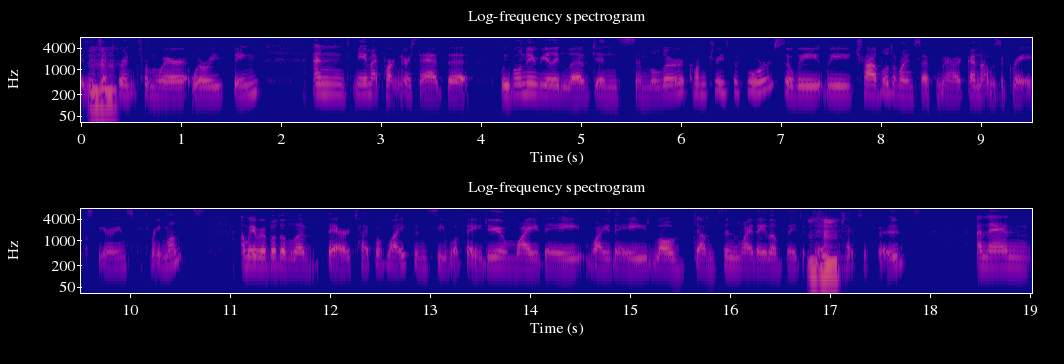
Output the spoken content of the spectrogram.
Is it mm-hmm. different from where where we've been? And me and my partner said that we've only really lived in similar countries before. So we we traveled around South America, and that was a great experience for three months. And we were able to live their type of life and see what they do and why they why they love dancing, why they love the different mm-hmm. types of foods. And then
